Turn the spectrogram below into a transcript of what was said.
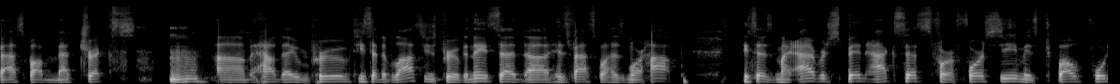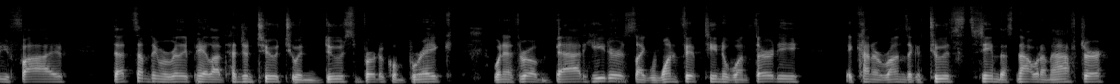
fastball metrics, Mm-hmm. um, how they improved. He said the velocity improved, and they said uh, his fastball has more hop. He says my average spin axis for a four seam is twelve forty five. That's something we really pay a lot of attention to to induce vertical break. When I throw a bad heater, it's like 115 to 130. It kind of runs like a two seam. That's not what I'm after.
